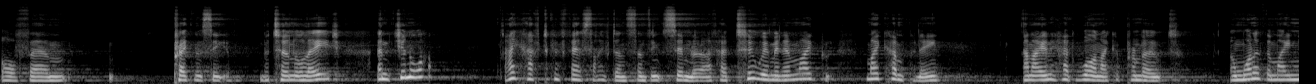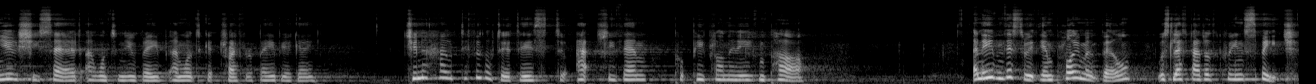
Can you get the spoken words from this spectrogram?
of um, pregnancy, maternal age. And do you know what? I have to confess I've done something similar. I've had two women in my, my company, and I only had one I could promote. And one of them, I knew she said, I want a new baby, I want to get try for a baby again. Do you know how difficult it is to actually then put people on an even par? And even this week, the employment bill was left out of the Queen's speech,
